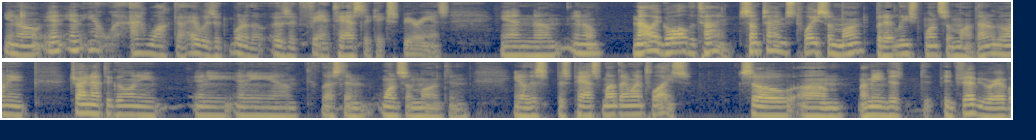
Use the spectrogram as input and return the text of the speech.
you know, and, and you know, I walked out. It was a, one of the, it was a fantastic experience. And, um, you know, now I go all the time, sometimes twice a month, but at least once a month. I don't go any, try not to go any any any um, less than once a month. And you know, this this past month I went twice. So um, I mean, this, in February I've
